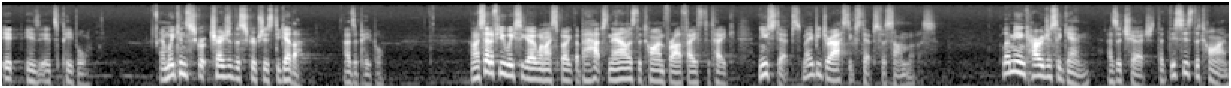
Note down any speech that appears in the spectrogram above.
it is its people. And we can treasure the scriptures together as a people. And I said a few weeks ago when I spoke that perhaps now is the time for our faith to take new steps, maybe drastic steps for some of us. Let me encourage us again as a church that this is the time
